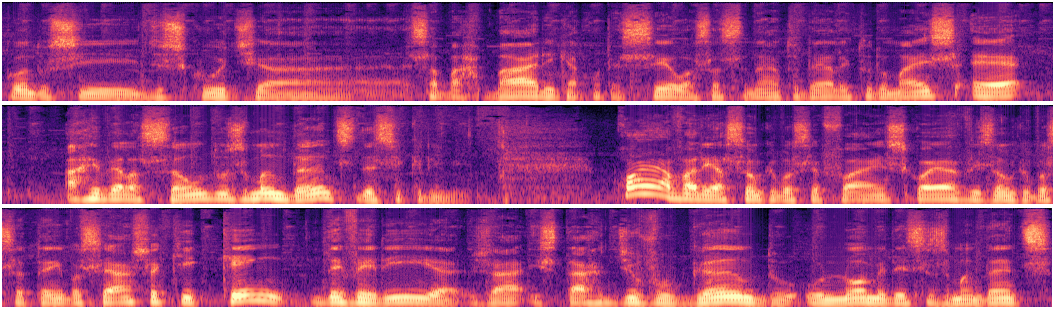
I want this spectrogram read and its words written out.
quando se discute a, essa barbárie que aconteceu, o assassinato dela e tudo mais, é a revelação dos mandantes desse crime. Qual é a avaliação que você faz? Qual é a visão que você tem? Você acha que quem deveria já estar divulgando o nome desses mandantes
